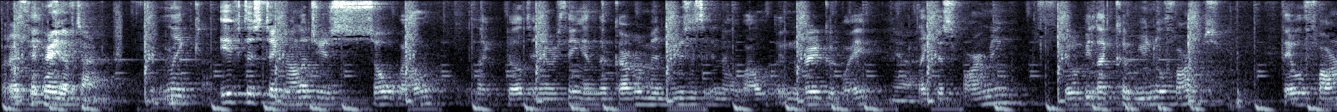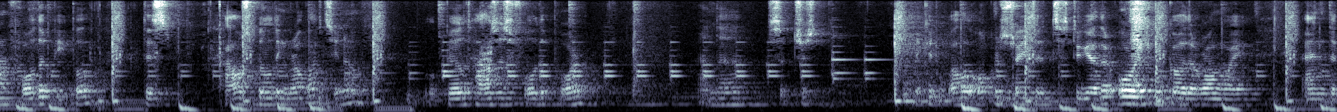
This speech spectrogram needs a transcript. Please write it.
but for I a think a period of time. like if this technology is so well like built and everything and the government uses it in a well in a very good way Yeah. like this farming, there will be like communal farms. They will farm for the people. This house building robots, you know, will build houses for the poor, and uh, so just make it well orchestrated together. Or it will go the wrong way, and the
